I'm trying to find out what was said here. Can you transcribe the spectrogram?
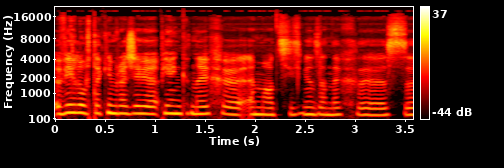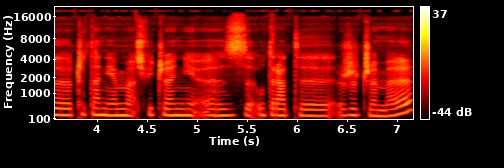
Wielu w takim razie pięknych emocji związanych e, z czytaniem ćwiczeń e, z utraty życzymy.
